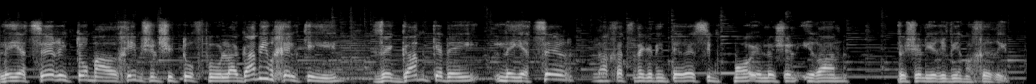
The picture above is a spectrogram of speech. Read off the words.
לייצר איתו מערכים של שיתוף פעולה, גם עם חלקיים וגם כדי לייצר לחץ נגד אינטרסים כמו אלה של איראן ושל יריבים אחרים.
